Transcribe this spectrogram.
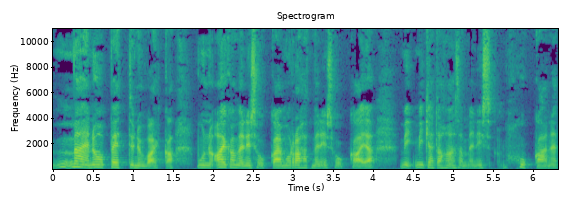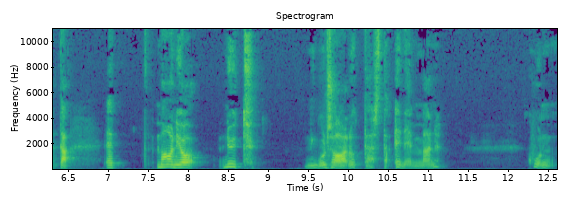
mä en oo pettynyt, vaikka mun aika menisi hukkaan ja mun rahat menisi hukkaan ja mikä tahansa menisi hukkaan, että, että mä oon jo nyt niin kuin saanut tästä enemmän kuin,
